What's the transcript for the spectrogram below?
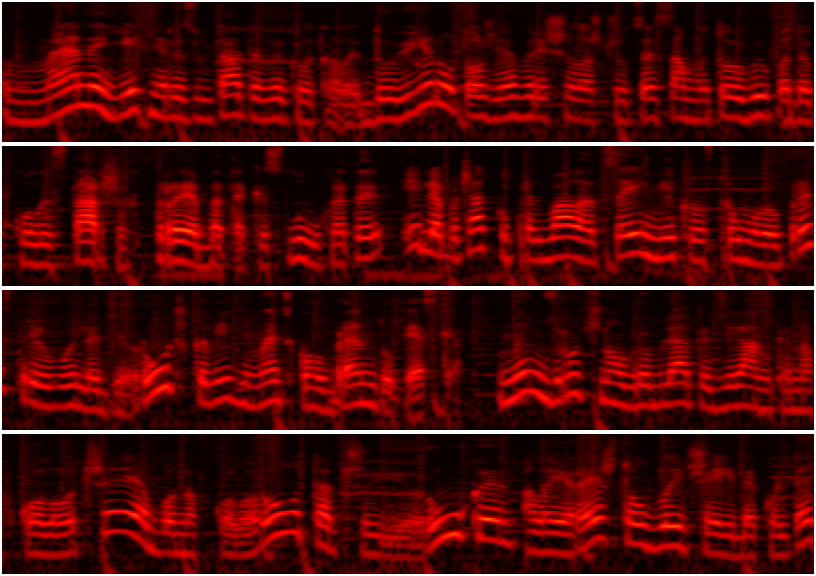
В мене їхні результати викликали довіру, тож я вирішила, що це саме той випадок, коли старших треба таки слухати. І для початку придбала цей мікрострумовий пристрій у вигляді ручка від німецького бренду Geske. Ним зручно обробляти ділянки навколо очей або навколо рота чи руки, але і решта обличчя і декольте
